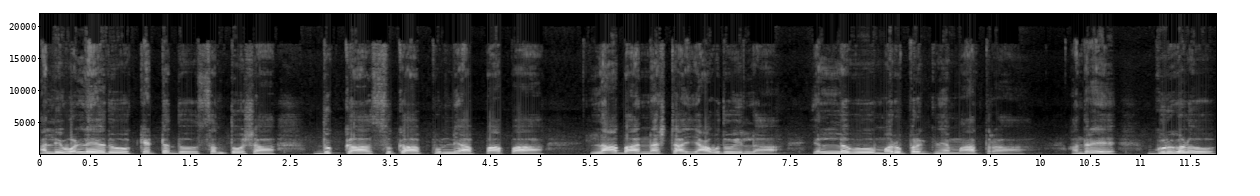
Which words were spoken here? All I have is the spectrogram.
ಅಲ್ಲಿ ಒಳ್ಳೆಯದು, ಕೆಟ್ಟದ್ದು, ಸಂತೋಷ, ದುಃಖ, ಸುಖ, ಪುಣ್ಯ, ಪಾಪ, ಲಾಭ, ನಷ್ಟ ಯಾವುದೂ ಇಲ್ಲ. ಎಲ್ಲವೂ ಮರುಪ್ರಜ್ಞೆ ಮಾತ್ರ. ಅಂದರೆ ಗುರುಗಳು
